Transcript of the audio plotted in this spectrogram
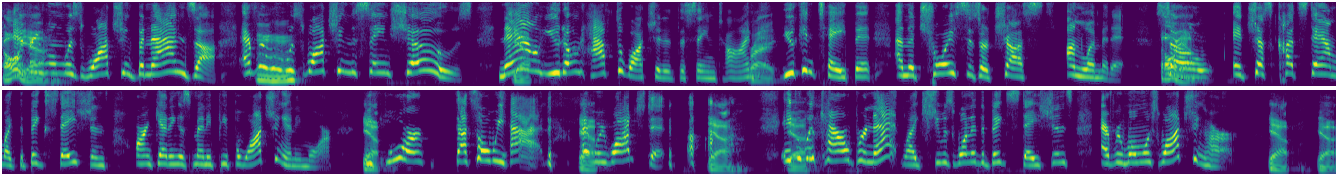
oh yeah. Everyone was watching Bonanza. Everyone Mhm. was watching the same shows. Now you don't have to watch it at the same time. Right. You can tape it, and the choices are just unlimited. So Oh, yeah. it just cuts down. Like the big stations aren't getting as many people watching anymore. Yeah. Before, that's all we had, Yeah. and we watched it. Yeah. Even Yeah. with Carol Burnett, like she was one of the big stations. Everyone was watching her. Yeah. Yeah.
